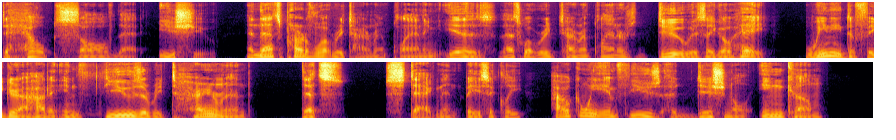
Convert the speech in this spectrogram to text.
to help solve that issue. And that's part of what retirement planning is. That's what retirement planners do is they go, "Hey, we need to figure out how to infuse a retirement that's stagnant, basically. How can we infuse additional income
